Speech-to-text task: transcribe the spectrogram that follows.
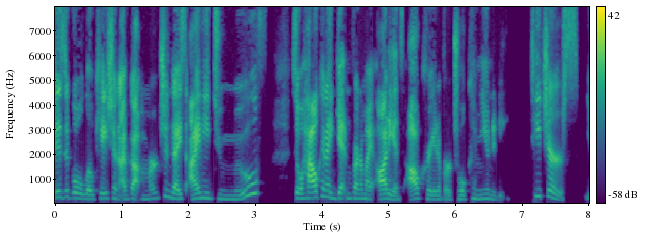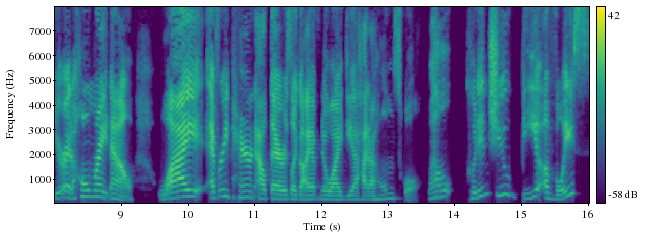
physical location, I've got merchandise I need to move. So, how can I get in front of my audience? I'll create a virtual community teachers, you're at home right now. Why every parent out there is like, I have no idea how to homeschool. Well, couldn't you be a voice?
